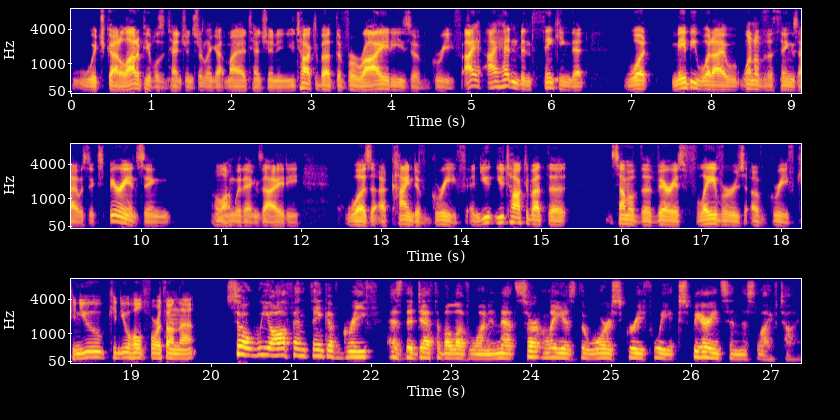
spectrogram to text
which got a lot of people's attention, certainly got my attention. And you talked about the varieties of grief. I, I hadn't been thinking that what maybe what I one of the things I was experiencing along with anxiety was a kind of grief. And you you talked about the some of the various flavors of grief. Can you can you hold forth on that? So we often think of grief as the death of a loved one, and that certainly is the worst grief we experience in this lifetime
